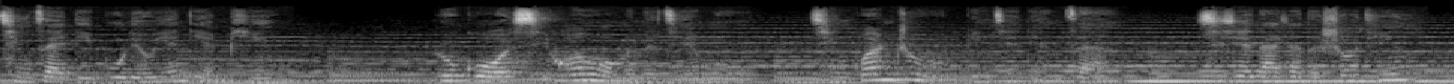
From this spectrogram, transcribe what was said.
请在底部留言点评。如果喜欢我们的节目，请关注并且点赞。谢谢大家的收听。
